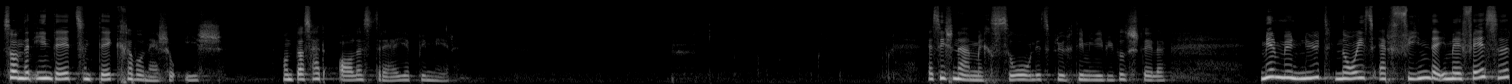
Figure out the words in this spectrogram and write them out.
sondern ihn dort zu entdecken, wo er schon ist. Und das hat alles drehen bei mir. Es ist nämlich so, und jetzt bräuchte ich meine Bibelstelle, wir müssen nichts Neues erfinden. Im Epheser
